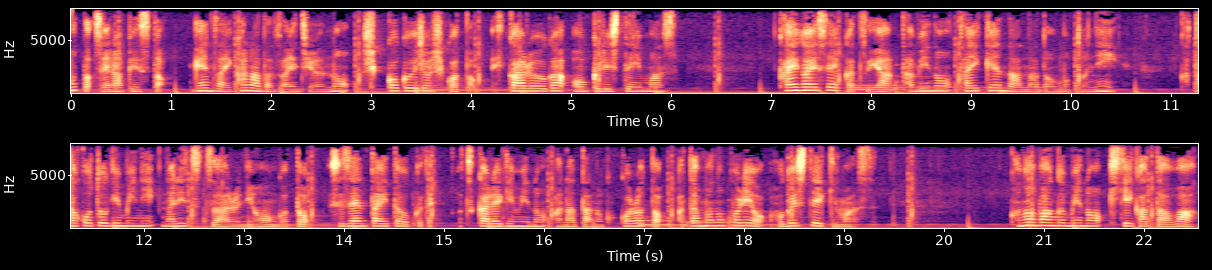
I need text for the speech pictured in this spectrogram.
元セラピスト現在カナダ在住の出国女子ことヒカルがお送りしています。海外生活や旅の体験談などをもとに片言気味になりつつある日本語と自然体トークでお疲れ気味のあなたの心と頭のこりをほぐしていきます。この番組の聞き方は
